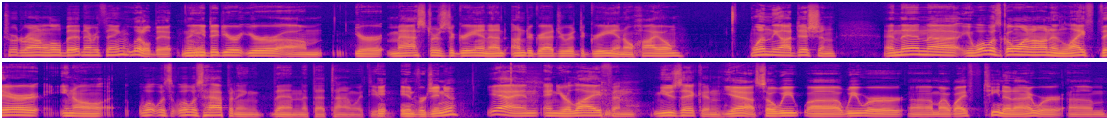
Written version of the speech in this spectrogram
toured around a little bit and everything. A little bit. And then yeah. you did your your um, your master's degree and un- undergraduate degree in Ohio. Won the audition, and then uh, what was going on in life there? You know, what was what was happening then at that time with you in, in Virginia? Yeah, and, and your life and music and yeah. So we uh, we were uh, my wife Tina and I were um,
